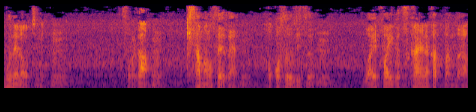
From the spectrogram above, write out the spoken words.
胸の内に。うん。それが、うん。貴様のせいで、ここ数日、Wi-Fi が使えなかったんだよ。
